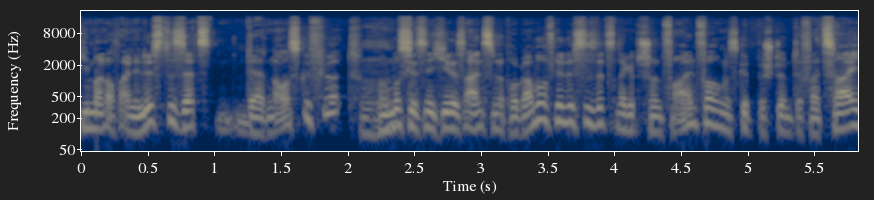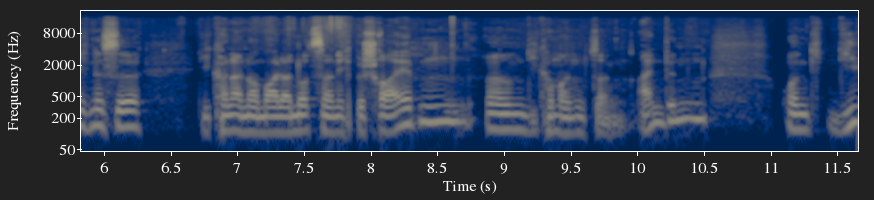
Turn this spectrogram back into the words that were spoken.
die man auf eine Liste setzt, werden ausgeführt. Mhm. Man muss jetzt nicht jedes einzelne Programm auf eine Liste setzen, da gibt es schon Vereinfachungen, es gibt bestimmte Verzeichnisse, die kann ein normaler Nutzer nicht beschreiben, ähm, die kann man sozusagen einbinden. Und die,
